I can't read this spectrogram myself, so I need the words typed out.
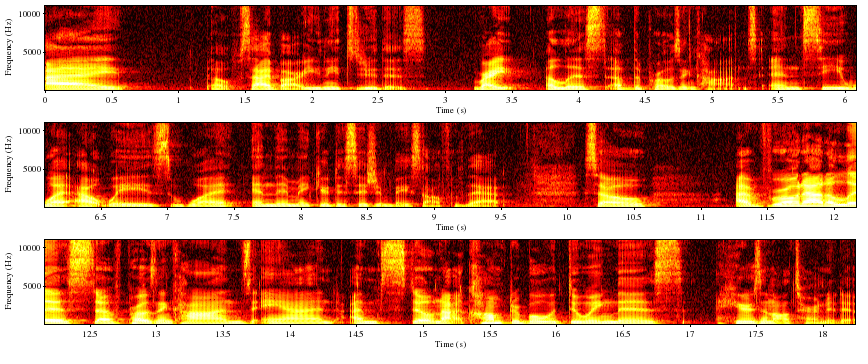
I, oh, sidebar, you need to do this. Write a list of the pros and cons and see what outweighs what, and then make your decision based off of that. So I've wrote out a list of pros and cons, and I'm still not comfortable with doing this. Here's an alternative.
